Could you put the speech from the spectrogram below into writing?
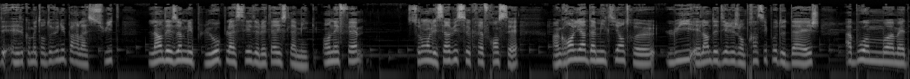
devenu par la suite l'un des hommes les plus haut placés de l'État islamique. En effet, Selon les services secrets français, un grand lien d'amitié entre lui et l'un des dirigeants principaux de Daesh Abu Mohamed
